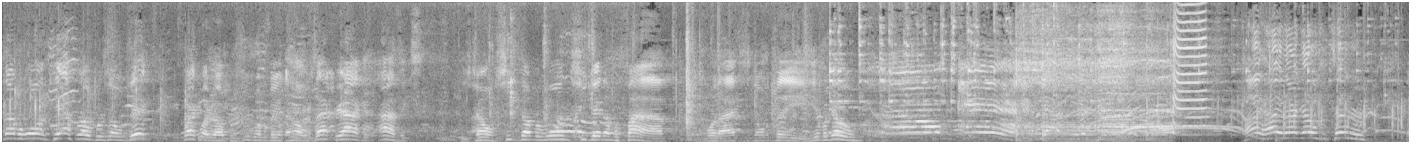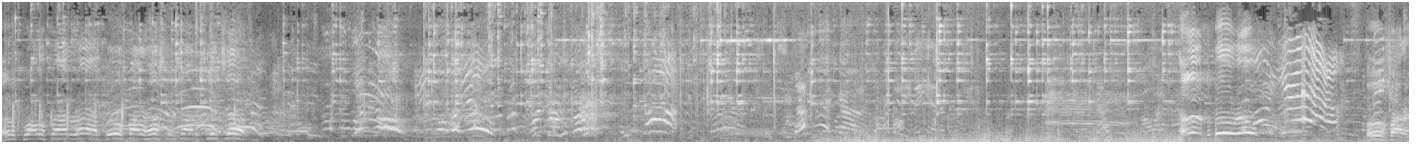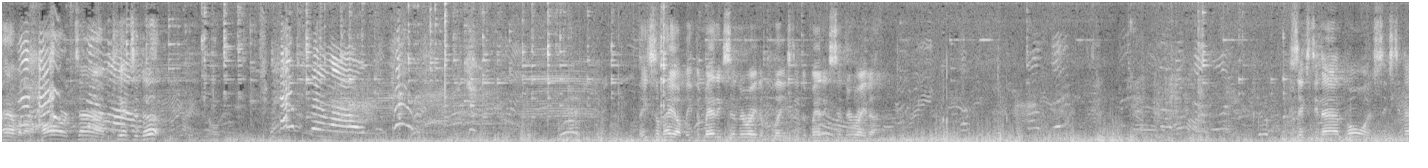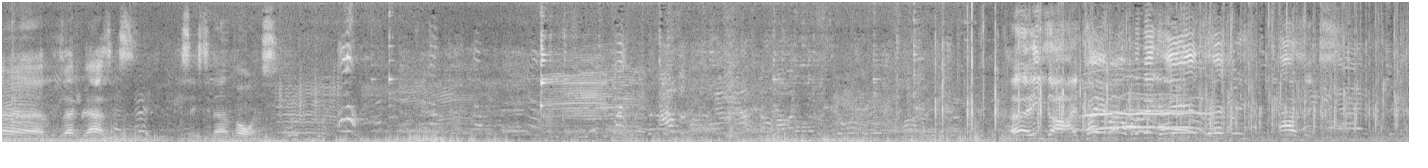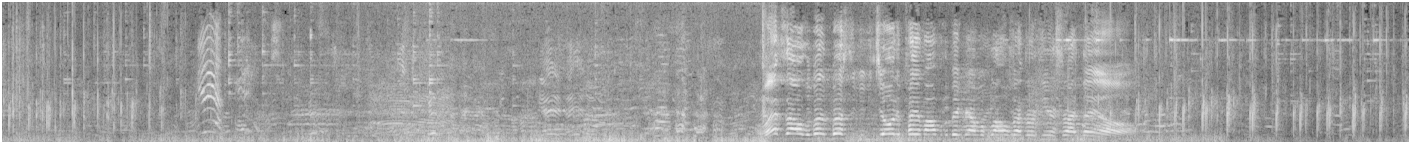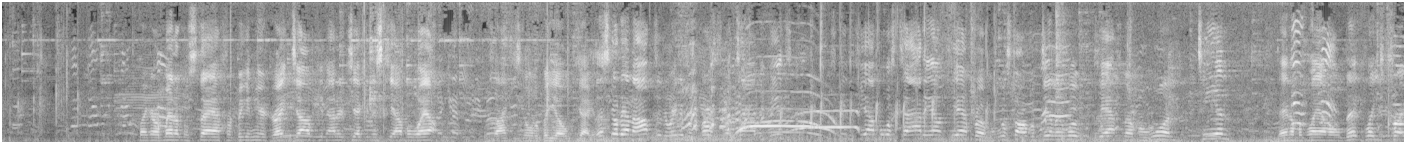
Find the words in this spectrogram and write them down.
Number one, calf ropers on deck. Breakaway ropers, you're going to be in the hole. Zachary Isaacs, he's on sheet number one. Sheet gate number five is where the action's going to be. Here we go. Hey, hey, there goes the tutor. Another qualified ride. Bullfighter hustling trying to catch up. Let go! Let go! Let go! Hunt the bull rope. Yeah! Bullfighter having a hard time catching up. Need some help. Need the medics in the arena, please. Need the medics in the arena. Sixty-nine points. Sixty-nine. Zachary Isaacs. Sixty-nine points. Oh. Hey, he's all right. Pay him out for the big hand, Zachary Isaacs. Well, that's all the mutton busting. If you enjoyed it, pay them off with a big round of applause after again right now. Thank our medical staff for being here. Great job getting out here checking this cowboy out. Looks like he's going to be okay. Let's go down the opposite arena for the first the time events. Let's get the Cowboys tied down calf rope. We'll start with Dylan Wooten, calf number 110. Daniel McLeod on deck, please. Trey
